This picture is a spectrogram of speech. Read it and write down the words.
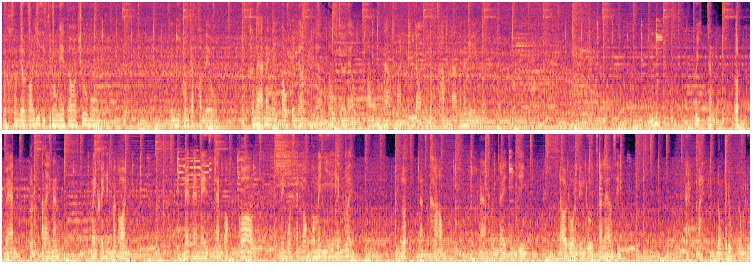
ด้วยความเร็ว 120 กิโลเมตรต่อชั่วโมงไม่มีกล้องจับความเร็ว ข้างหน้านั่นไงเราเห็นแล้วเห็นแล้วเราเจอแล้วปั๊มน้ำมันที่เรากำลังตามหากันนั่นเองอืมเฮ้ยนั่นรถแวนรถอะไรนั่น ไม่เคยเห็นมาก่อน แม้แต่ในแซนด์บ็อกก็ในโมแซนด์บ็อกก็ไม่มีให้เห็นด้วย รถนักข่าว น่าสนใจจริง ๆ เราโดนดึงดูดซะแล้วสิอะไปลงไปดูลงไปดู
